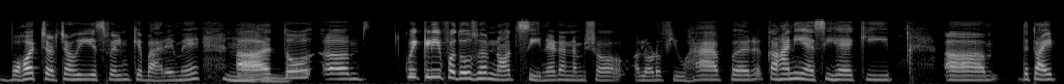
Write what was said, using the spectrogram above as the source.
बहुत चर्चा हुई इस फ़िल्म के बारे में. uh, तो um, quickly for those have not seen it and I am sure a lot of you have पर कहानी ऐसी है कि the tight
